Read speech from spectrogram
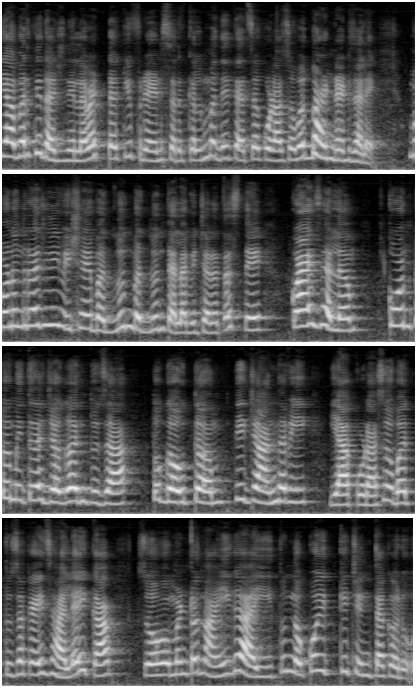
यावरती रजनीला वाटतं की फ्रेंड सर्कलमध्ये त्याचं कोणासोबत भांडण झालंय. म्हणून रजनी विषय बदलून बदलून त्याला विचारत असते काय झालं? कोण तो मित्र जगन तुझा? तो गौतम? ती जान्हवी? या कोणासोबत? तुझं काही झालंय का? सो हो म्हणतो नाही ग आई तू नको इतकी चिंता करू.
